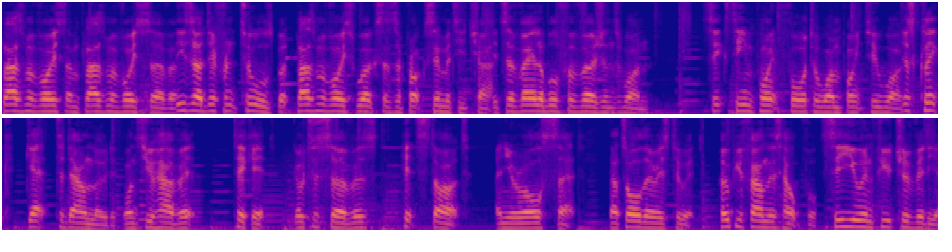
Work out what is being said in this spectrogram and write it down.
Plasma Voice and Plasma Voice Server. These are different tools, but Plasma Voice works as a proximity chat. It's available for versions 1. 16.4 to 1.21. Just click Get to download it. Once you have it, tick it, go to servers, hit start, and you're all set. That's all there is to it. Hope you found this helpful. See you in future video.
